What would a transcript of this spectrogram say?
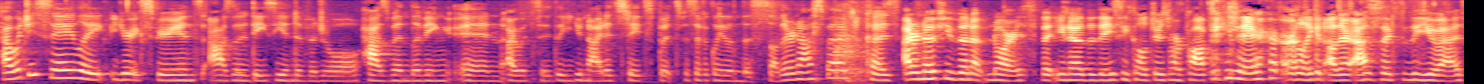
how would you say like your experience as a Desi individual has been living in, I would say, the United States, but specifically in the southern aspect? Because I don't know if you've been up north, but you know, the Desi culture is more popping there or like in other aspects of the US.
